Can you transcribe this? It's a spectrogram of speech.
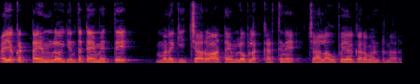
ఆ యొక్క టైంలో ఎంత టైం అయితే మనకి ఇచ్చారో ఆ టైం లోపల కడితేనే చాలా ఉపయోగకరం అంటున్నారు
